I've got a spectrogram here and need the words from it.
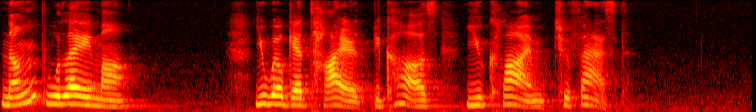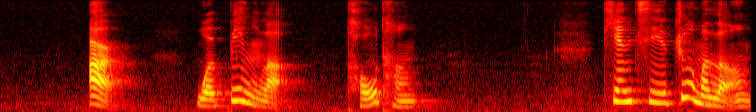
能不累吗？You will get tired because you climb too fast. 二，我病了，头疼。天气这么冷，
